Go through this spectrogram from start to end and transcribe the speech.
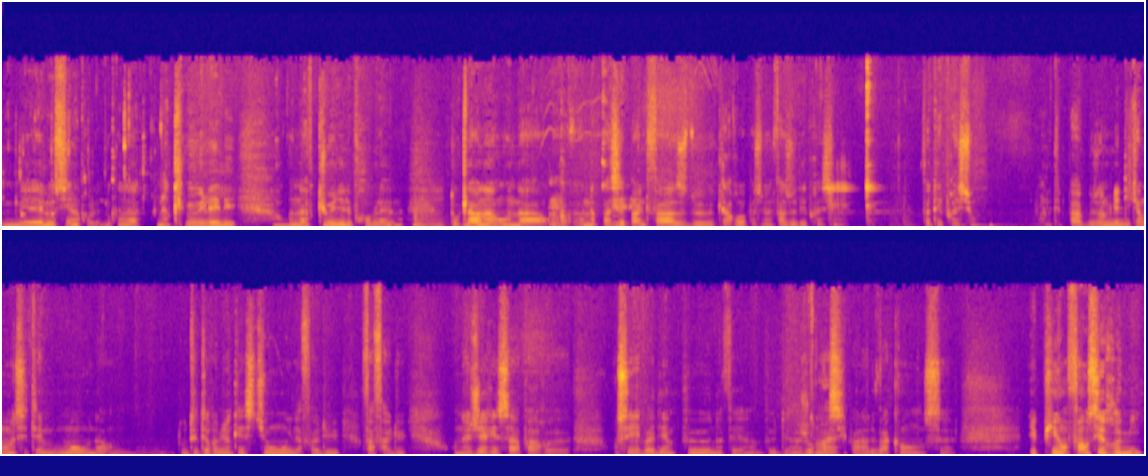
mais elle aussi a un problème. Donc, on a, cumulé les, on a cumulé les problèmes. Donc là, on a, on, a, on a passé par une phase de, Caro a passé par une phase de dépression. Enfin, dépression. On n'était pas besoin de médicaments, mais c'était un moment où tout était remis en question. Il a fallu, enfin, fallu, on a géré ça par, euh, on s'est évadé un peu, on a fait un peu de- un jour Ouais. par-ci par-là de vacances. Et puis enfin, on s'est remis.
